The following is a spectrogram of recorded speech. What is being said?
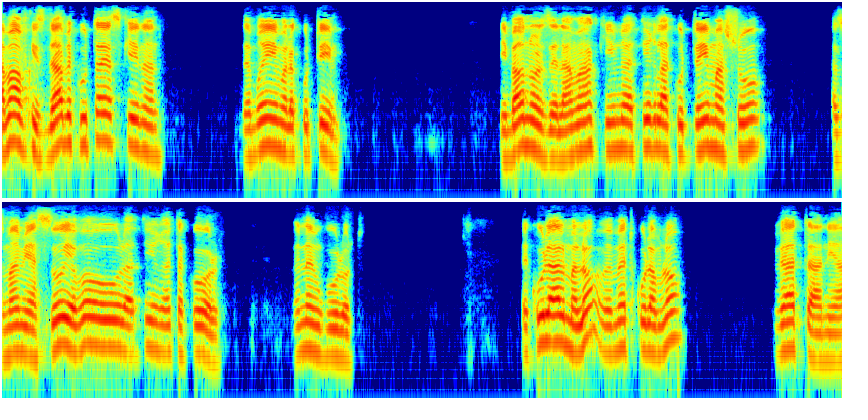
אמר חסדה בכותי עסקינן, מדברים על הכותים. דיברנו על זה, למה? כי אם להתיר לכותים משהו, אז מה הם יעשו? יבואו להתיר את הכל. אין להם גבולות. וכולי עלמא לא, באמת כולם לא. והתניא,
